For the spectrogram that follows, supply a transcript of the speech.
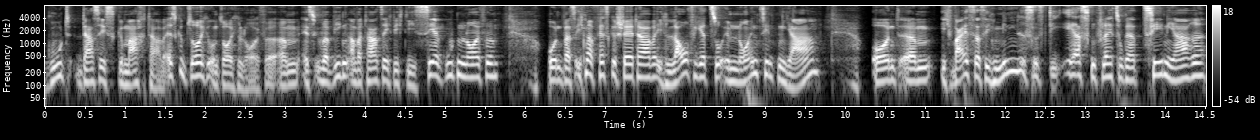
gut, dass ich es gemacht habe. Es gibt solche und solche Läufe. Ähm, es überwiegen aber tatsächlich die sehr guten Läufe. Und was ich mal festgestellt habe, ich laufe jetzt so im 19. Jahr und ähm, ich weiß, dass ich mindestens die ersten, vielleicht sogar zehn Jahre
